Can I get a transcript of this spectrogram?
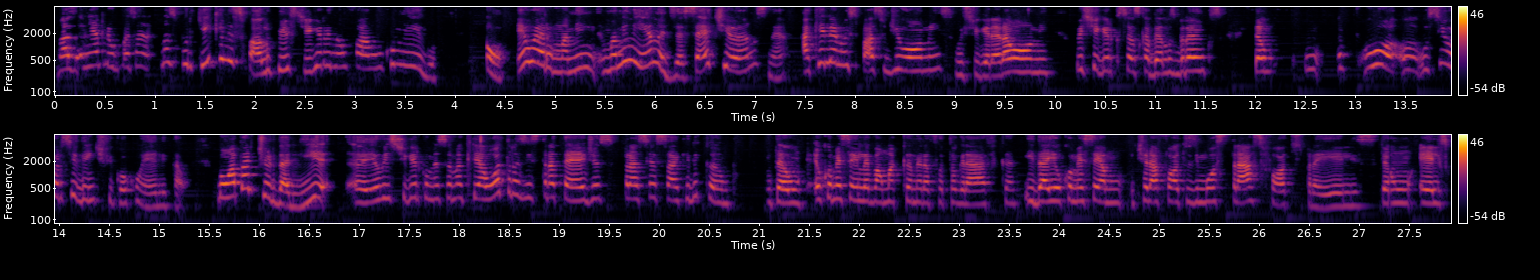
Mas a minha preocupação era, mas por que, que eles falam com o Stiger e não falam comigo? Bom, eu era uma, uma menina, 17 anos, né? Aquele era um espaço de homens, o Stiger era homem, o Stiger com seus cabelos brancos. Então, o, o, o, senhor se identificou com ele e tal. Bom, a partir dali, eh, eu e Stiger começamos a criar outras estratégias para acessar aquele campo. Então, eu comecei a levar uma câmera fotográfica e daí eu comecei a tirar fotos e mostrar as fotos para eles. Então, eles,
